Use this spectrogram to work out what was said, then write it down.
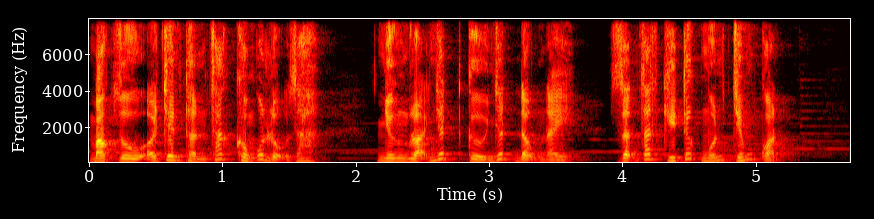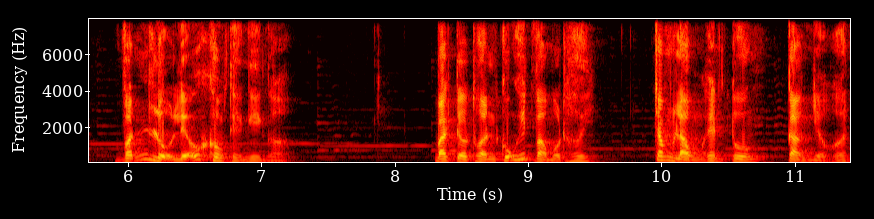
Mặc dù ở trên thần sắc không có lộ ra, Nhưng loại nhất cử nhất động này Dẫn dắt khí tức muốn chiếm quặn Vẫn lộ liễu không thể nghi ngờ. Bạch Tiểu Thuần cũng hít vào một hơi, Trong lòng ghen tuông càng nhiều hơn.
